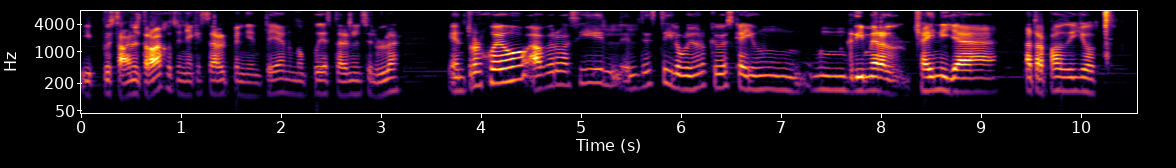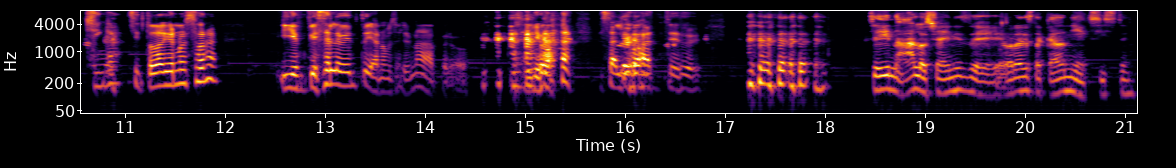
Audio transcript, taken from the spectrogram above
Y pues estaba en el trabajo, tenía que estar al pendiente ya, no, no podía estar en el celular. Entró al juego, abro así el, el de este y lo primero que veo es que hay un, un Grimmer al Shiny ya atrapado y yo, chinga, si todavía no es hora. Y empieza el evento y ya no me salió nada, pero salió, salió antes, güey. sí, nada, los shinies de hora destacada ni existen.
